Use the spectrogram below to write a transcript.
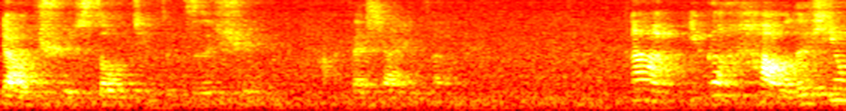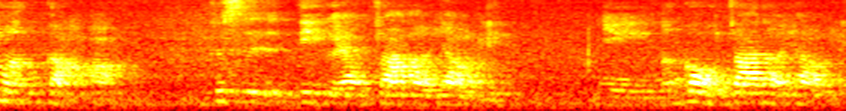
要去收集的资讯。好，再下一张。那一个好的新闻稿啊，就是第一个要抓到要领，你能够抓到要领，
